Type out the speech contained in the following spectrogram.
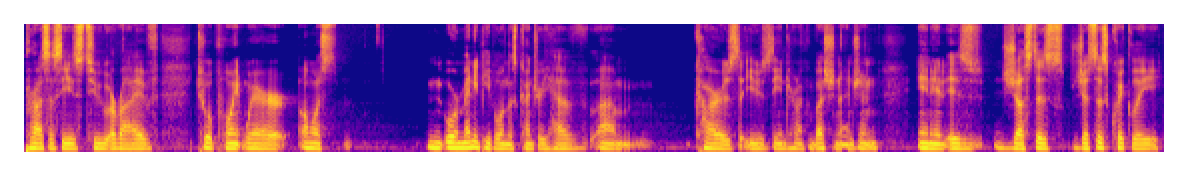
processes to arrive to a point where almost or many people in this country have um, cars that use the internal combustion engine, and it is just as just as quickly,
